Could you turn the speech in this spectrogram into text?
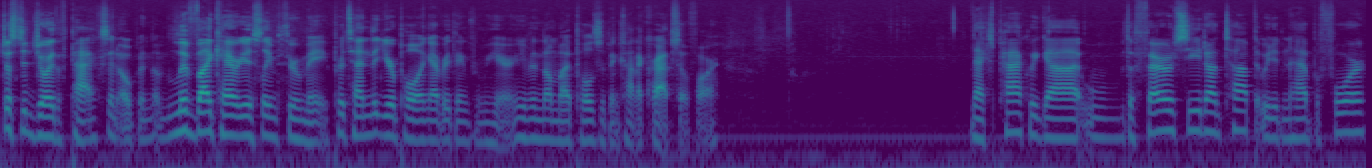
Just enjoy the packs and open them. Live vicariously through me. Pretend that you're pulling everything from here, even though my pulls have been kind of crap so far. Next pack, we got the Ferroseed on top that we didn't have before.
